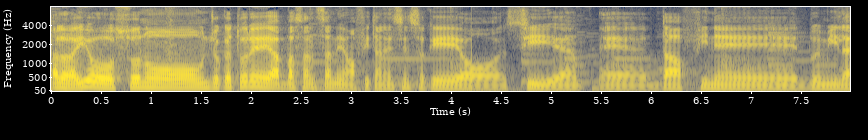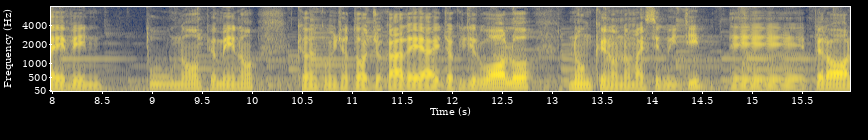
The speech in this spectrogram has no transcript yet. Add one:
Allora, io sono un giocatore abbastanza neofita, nel senso che ho, sì, è, è da fine 2021 più o meno che ho cominciato a giocare ai giochi di ruolo, non che non ne ho mai seguiti, eh, però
